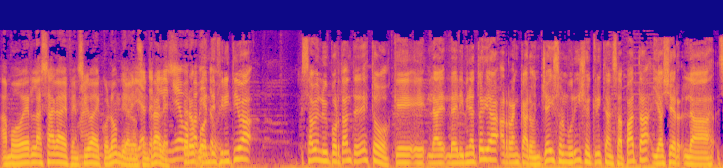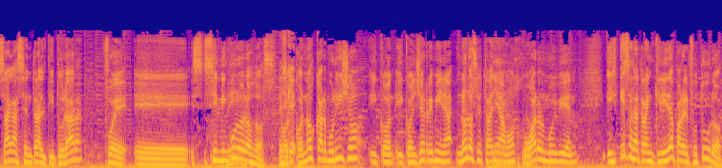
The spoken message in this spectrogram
a mover la saga defensiva de Colombia, los centrales. miedo Pero en definitiva, ¿saben lo importante de esto? Que eh, la, la eliminatoria arrancaron Jason Murillo y Cristian Zapata y ayer la saga central titular fue eh, sin ninguno de los dos. Con, que- con Oscar Murillo y con, y con Jerry Mina. No los extrañamos, jugaron muy bien. Y esa es la tranquilidad para el futuro.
